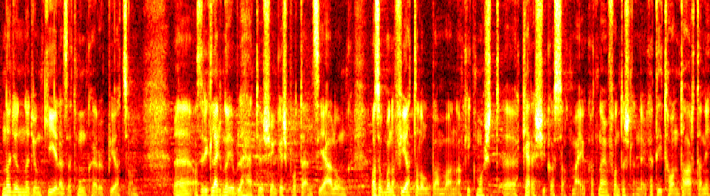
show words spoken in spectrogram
nagyon-nagyon kiélezett munkaerőpiacon eh, az egyik legnagyobb lehetőségünk és potenciálunk azokban a fiatalokban van, akik most keresik a szakmájukat. Nagyon fontos lenne őket itthon tartani.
